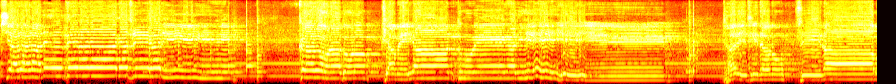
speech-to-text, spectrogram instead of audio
Yeah. ಶ್ರೀಹರಿ. ಶ್ರೀಹರಿ. ಕರುಣದೊಳ ಕ್ಷಮೆಯಾಂತು ಧರಿಸಿದನು ಶ್ರೀರಾಮ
